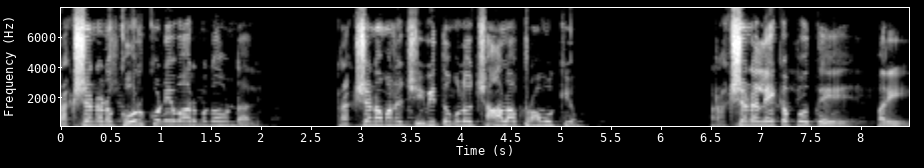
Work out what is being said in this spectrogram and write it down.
రక్షణను కోరుకునే వారముగా ఉండాలి. రక్షణ మన జీవితంలో చాలా ప్రాముఖ్యం. రక్షణ లేకపోతే మరి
